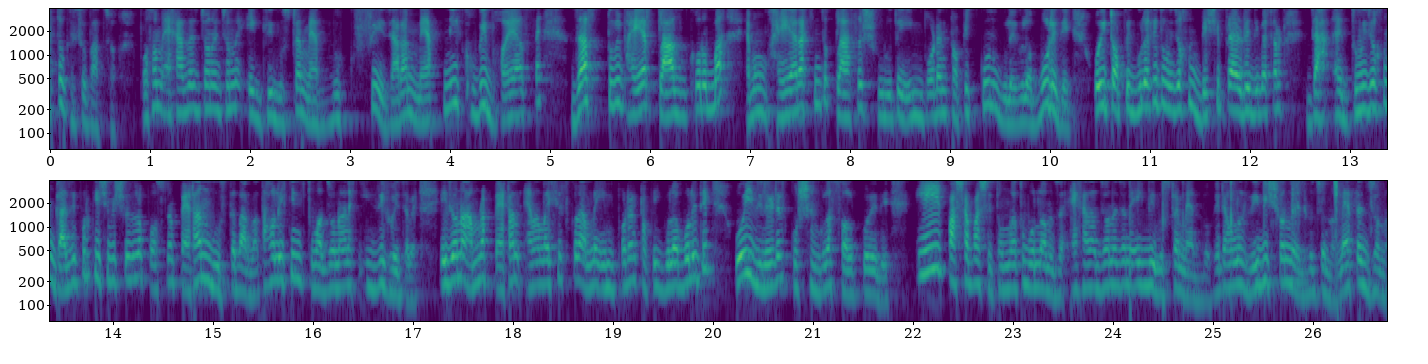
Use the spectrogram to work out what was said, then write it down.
এত কিছু পাচ্ছ। প্রথম এক হাজার জনের জন্য agri booster math book free যারা ম্যাথ নিয়ে খুবই ভয় আছে জাস্ট তুমি ভাইয়ার ক্লাস করবা এবং ভাইয়ারা কিন্তু ক্লাসের শুরুতে ইম্পর্টেন্ট টপিক কোনগুলো এগুলো বলে দেয়। ওই টপিকগুলোকে তুমি যখন বেশি প্রায়োরিটি দিবে, কারণ তুমি যখন গাজীপুর কৃষি বিশ্ববিদ্যালয়ের প্রশ্ন প্যাটার্ন বুঝতে পারবা তাহলে কিন্তু তোমার জন্য অনেক ইজি হয়ে যাবে। এই জন্য আমরা প্যাটার্ন অ্যানালাইসিস করে আমরা ইম্পর্টেন্ট টপিকগুলো বলে দিই, ওই রিলেটেড কোশ্চেনগুলো সলভ করে দিই। এর পাশাপাশি তোমরা তো বললাম যে এক হাজার জনের জন্য এগ্রি বুস্টার ম্যাথ বুক এটা হলো রিভিশনের জন্য ম্যাথের জন্য।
